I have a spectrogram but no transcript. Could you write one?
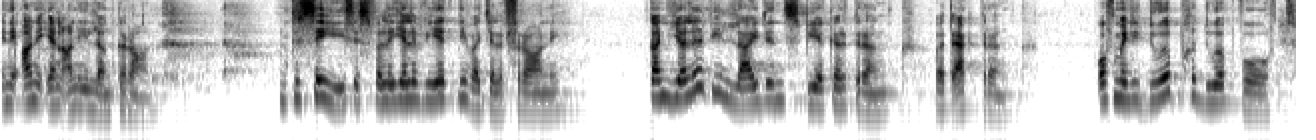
en die ander een aan u linkerhand." En toe sê Jesus vir hulle: "Julle weet nie wat julle vra nie." kan julle die lydensbeker drink wat ek drink of met die doop gedoop word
